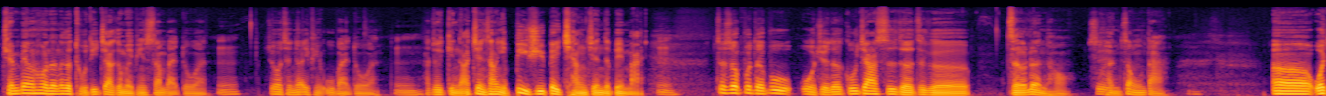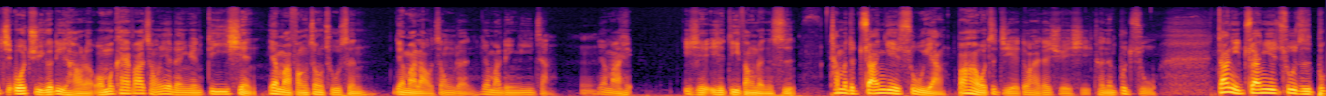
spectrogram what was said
全变后的那个土地价格每平三百多万，嗯嗯，最后成交一平五百多万，嗯他就给拿建商也必须被强奸的被买，嗯嗯，这时候不得不，我觉得估价师的这个责任哈是很重大。呃，我举我举个例好了，我们开发从业人员第一线，要么房仲出身，要么老中人，要么邻里长，要么一些一些地方人士，他们的专业素养，包含我自己也都还在学习，可能不足。当你专业素质不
